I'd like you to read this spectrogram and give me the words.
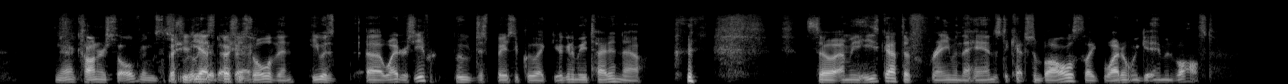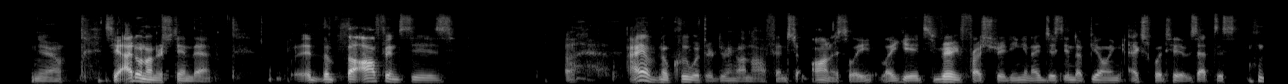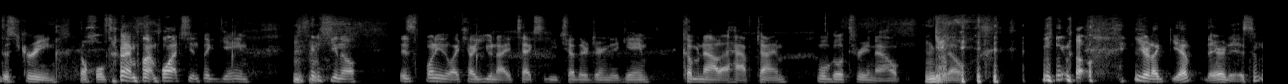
Yeah, Connor Sullivan, especially really yeah, especially Sullivan. He was a wide receiver who just basically like you're going to be a tight end now. so I mean, he's got the frame and the hands to catch some balls. Like, why don't we get him involved? Yeah. See, I don't understand that the the offense is. Uh, I have no clue what they're doing on offense. Honestly, like it's very frustrating, and I just end up yelling expletives at this the screen the whole time I'm watching the game. you know, it's funny like how you and I texted each other during the game coming out at halftime. We'll go three and out. You know, you know, you're like, yep, there it is.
